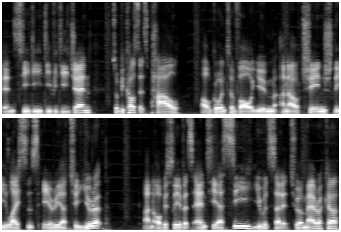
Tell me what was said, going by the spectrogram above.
in CD DVD Gen. So because it's PAL, I'll go into volume and I'll change the license area to Europe. And obviously if it's NTSC, you would set it to America.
